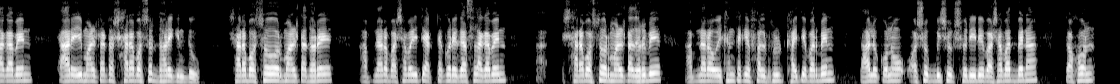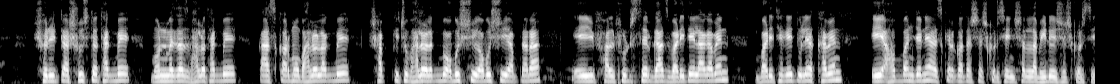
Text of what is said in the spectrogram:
লাগাবেন। আর এই মালটাটা সারা বছর ধরে কিন্তু, সারা বছর মালটা ধরে আপনারা বাসা বাড়িতে একটা করে গাছ লাগাবেন, সারা বছর মালটা ধরবে, আপনারা ওইখান থেকে ফল, ফ্রুট খাইতে পারবেন। তাহলে কোনো অসুখ বিসুখ শরীরে বাসা বাঁধবে না। তখন শরীরটা সুস্থ থাকবে, মন মেজাজ ভালো থাকবে, কাজকর্ম ভালো লাগবে সব কিছু ভালো লাগবে। অবশ্যই অবশ্যই আপনারা এই ফল ফ্রুটসের গাছ বাড়িতেই লাগাবেন, বাড়ি থেকেই তুলে খাবেন। এই আহ্বান জানিয়ে আজকের কথা শেষ করছি। ইনশাল্লাহ ভিডিও শেষ করছি।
